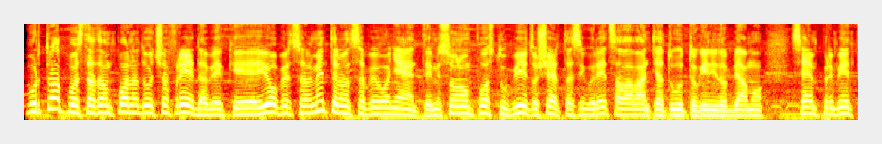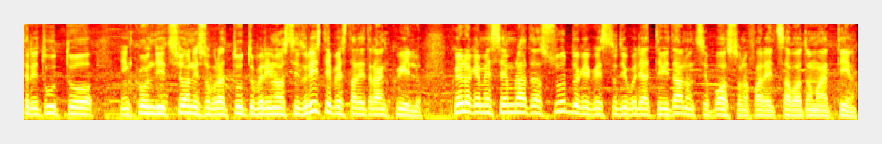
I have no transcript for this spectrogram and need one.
Purtroppo è stata un po' una doccia fredda perché io personalmente non sapevo niente, mi sono un po' stupito, certo la sicurezza va avanti a tutto, quindi dobbiamo sempre mettere tutto in condizioni soprattutto per i nostri turisti per stare tranquillo. Quello che mi è sembrato assurdo è che questo tipo di attività non si possono fare il sabato mattina,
